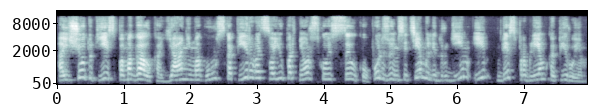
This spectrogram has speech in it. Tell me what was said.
А еще тут есть помогалка. Я не могу скопировать свою партнерскую ссылку. Пользуемся тем или другим и без проблем копируем.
